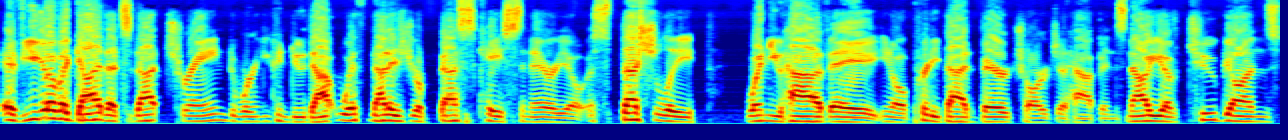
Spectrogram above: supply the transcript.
If you have a guy that's that trained where you can do that with, that is your best case scenario, especially when you have a you know a pretty bad bear charge that happens. Now you have two guns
